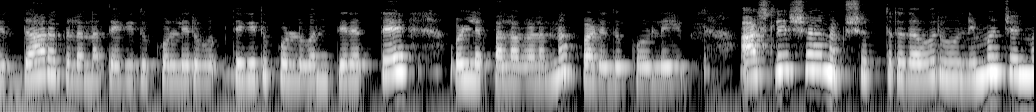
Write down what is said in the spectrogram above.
ನಿರ್ಧಾರಗಳನ್ನು ತೆಗೆದುಕೊಳ್ಳಿರುವ, ತೆಗೆದುಕೊಳ್ಳುವಂತಿರುತ್ತೆ. ಒಳ್ಳೆ ಫಲಗಳನ್ನು ಪಡೆದುಕೊಳ್ಳಿ. ಆಶ್ಲೇಷ ನಕ್ಷತ್ರದವರು ನಿಮ್ಮ ಜನ್ಮ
